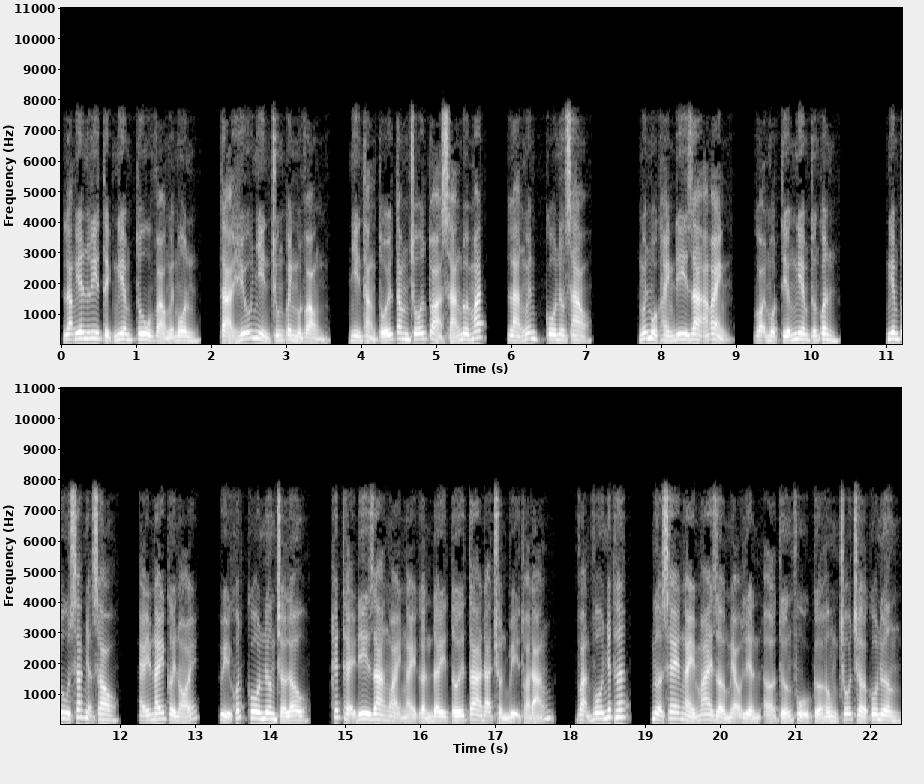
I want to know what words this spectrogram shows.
Lặng yên ly tịch nghiêm tu vào nguyễn môn, tả hữu nhìn chung quanh một vòng, nhìn thẳng tối tăm chỗ tỏa sáng đôi mắt, là Nguyễn cô nương sao. Nguyễn Mục hành đi ra ám ảnh, gọi một tiếng nghiêm tướng quân. Nghiêm tu xác nhận sau, ấy nay cười nói, ủy khuất cô nương chờ lâu, hết thể đi ra ngoài ngày gần đây tới ta đã chuẩn bị thỏa đáng, vạn vô nhất thất, ngựa xe ngày mai giờ mẹo liền ở tướng phủ cửa hông chỗ chờ cô nương,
